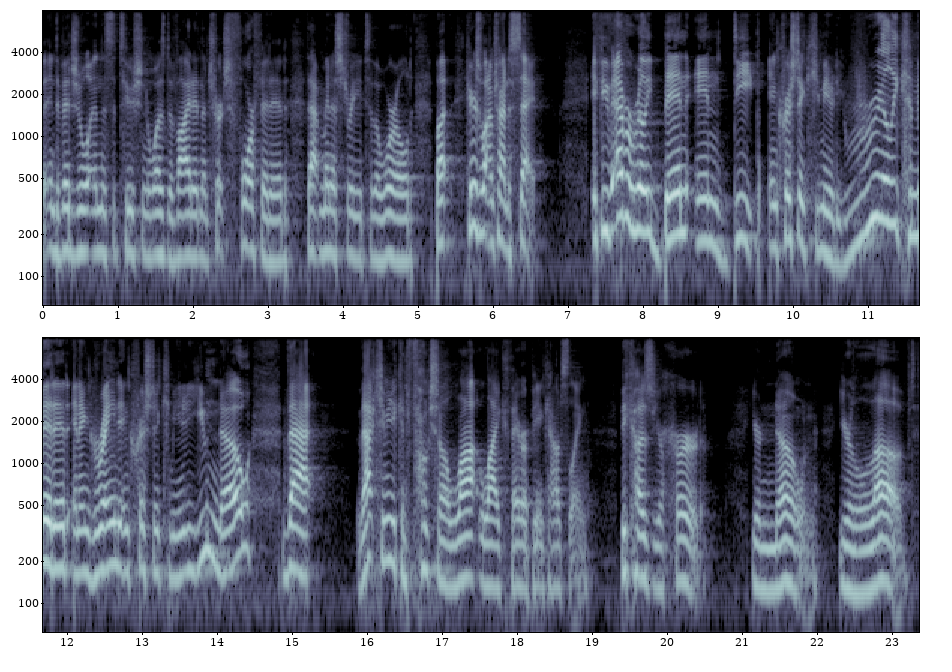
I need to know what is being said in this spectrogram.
the individual and the institution was divided, and the church forfeited that ministry to the world. But here's what I'm trying to say if you've ever really been in deep in Christian community, really committed and ingrained in Christian community, you know that that community can function a lot like therapy and counseling because you're heard, you're known, you're loved,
